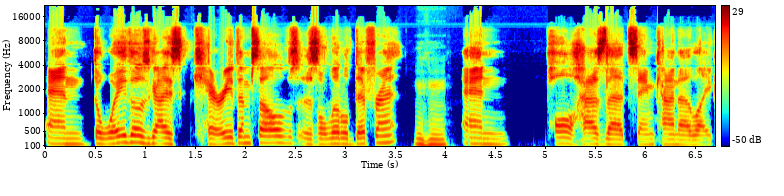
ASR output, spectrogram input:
And the way those guys carry themselves is a little different. Mm-hmm. And Paul has that same kind of like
